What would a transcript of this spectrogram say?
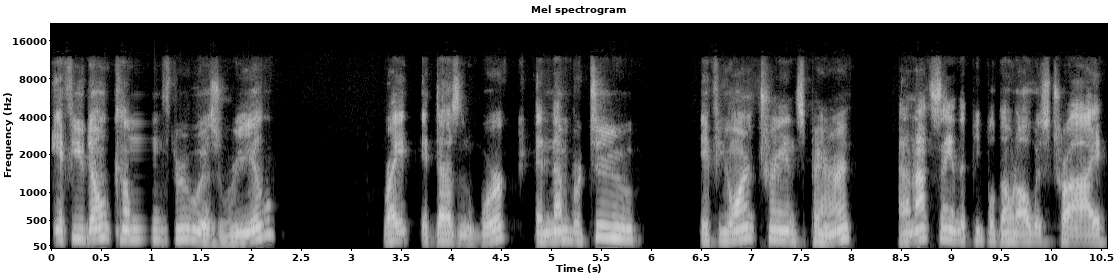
if you don't come through as real, right, it doesn't work. And number two, if you aren't transparent, and I'm not saying that people don't always try,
